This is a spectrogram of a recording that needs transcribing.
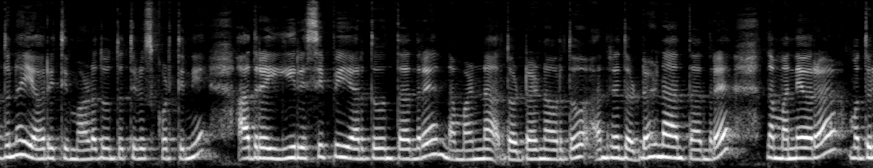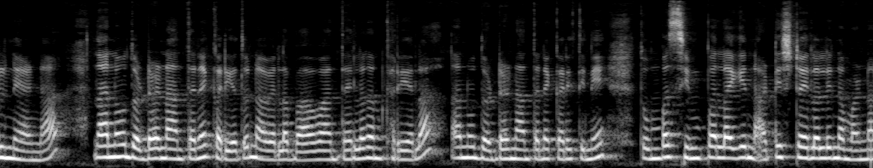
ಅದನ್ನು ಯಾವ ರೀತಿ ಮಾಡೋದು ಅಂತ ತಿಳಿಸ್ಕೊಡ್ತೀನಿ. ಆದರೆ ಈ ರೆಸಿಪಿ ಯಾರ್ದು ಅಂತ ಅಂದರೆ ನಮ್ಮ ಅಣ್ಣ ದೊಡ್ಡಣ್ಣ ಅಂದರೆ ದೊಡ್ಡಣ್ಣ ಅಂತ ಅಂದರೆ ನಮ್ಮ ಮೊದಲನೇ ಅಣ್ಣ. ನಾನು ದೊಡ್ಡಣ್ಣ ಅಂತಲೇ ಕರೆಯೋದು, ನಾವೆಲ್ಲ ಭಾವ ಅಂತ ಎಲ್ಲ ನಾನು ಕರೆಯಲ್ಲ. ನಾನು ದೊಡ್ಡಣ್ಣ ಅಂತಲೇ ಕರಿತೀನಿ. ತುಂಬ ಸಿಂಪಲ್ಲಾಗಿ ನಾಟಿ ಸ್ಟೈಲಲ್ಲಿ ನಮ್ಮ ಅಣ್ಣ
